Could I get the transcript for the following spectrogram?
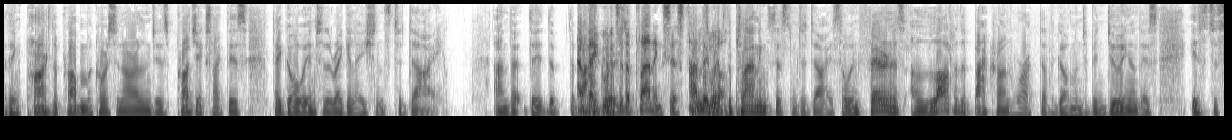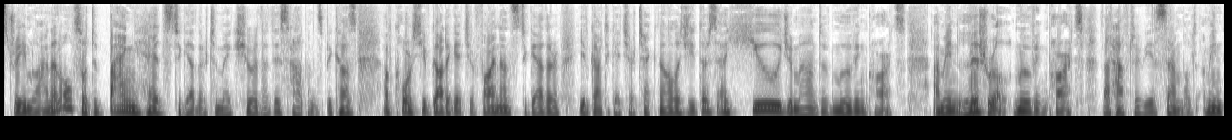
I think part of the problem, of course, in Ireland is. Projects like this, they go into the regulations to die and the the, the, the and they go into the planning system and they well. go into the planning system to die. So in fairness, a lot of the background work that the government have been doing on this is to streamline and also to bang heads together to make sure that this happens. Because of course you've got to get your finance together, you've got to get your technology. There's a huge amount of moving parts. I mean, literal moving parts that have to be assembled. I mean,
